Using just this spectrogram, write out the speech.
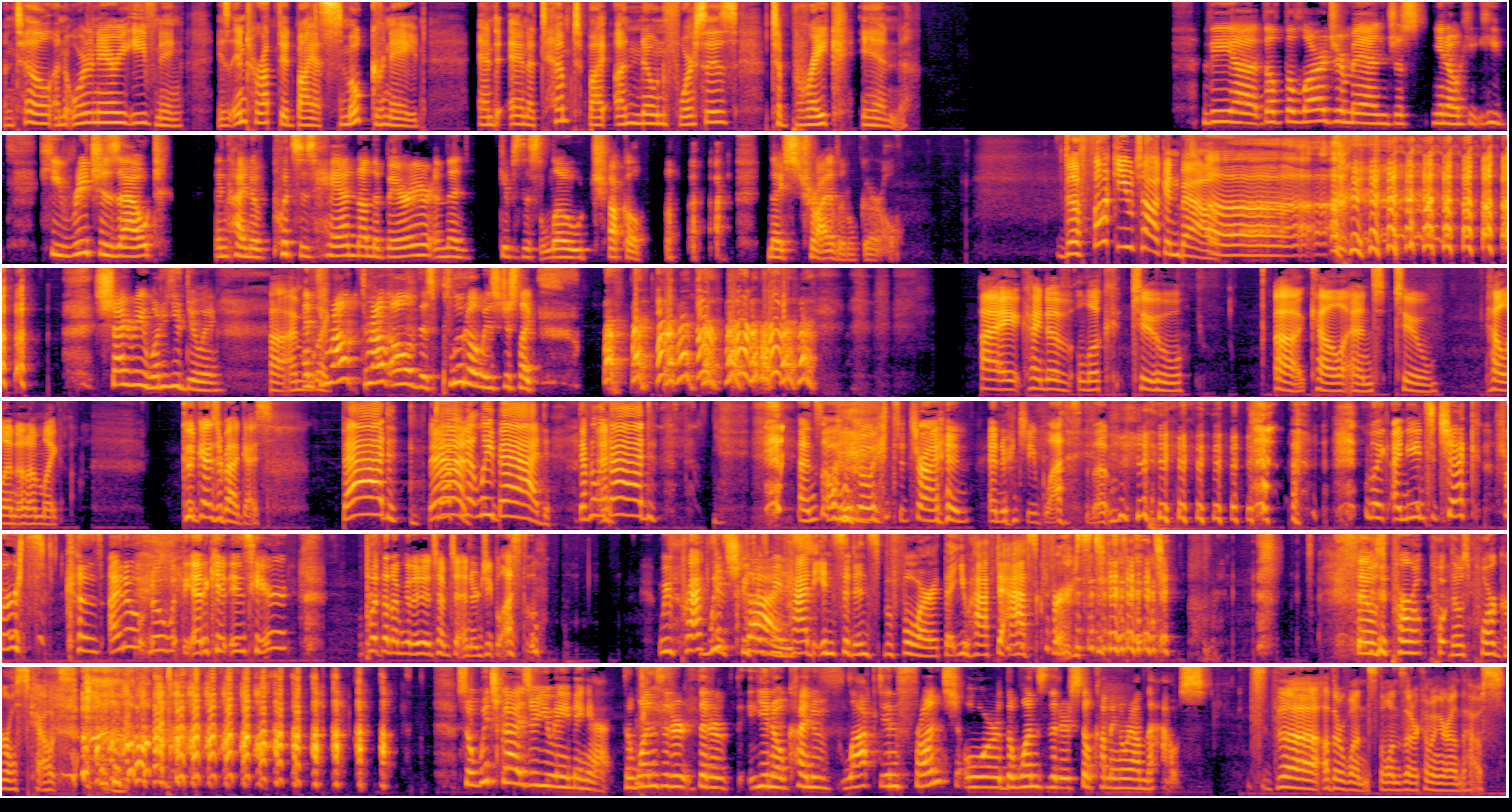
Until an ordinary evening is interrupted by a smoke grenade and an attempt by unknown forces to break in. the uh the the larger man just you know he he he reaches out and kind of puts his hand on the barrier and then gives this low chuckle nice try little girl The fuck you talking about? Shyree, what are you doing Uh, I'm and like, throughout throughout all of this pluto is just like I kind of look to uh, Kel and to Helen, and I'm like, "Good guys or bad guys?" Bad. Definitely bad. Definitely bad. And so I'm going to try and energy blast them. Like, I need to check first because I don't know what the etiquette is here. But then I'm going to attempt to energy blast them. We've practiced Which because we've had incidents before that you have to ask first. those poor, poor those poor Girl Scouts. Oh, so which guys are you aiming at the ones that are that are you know kind of locked in front or the ones that are still coming around the house It's the other ones, the ones that are coming around the house.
